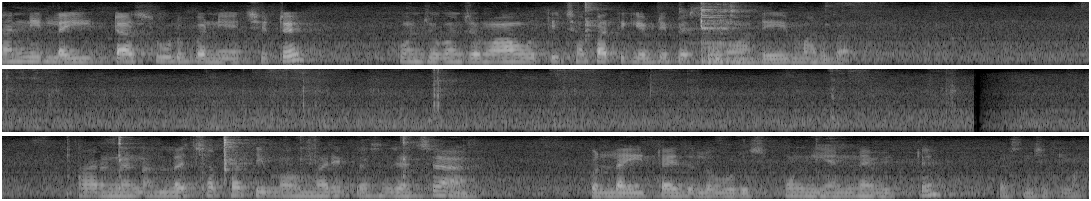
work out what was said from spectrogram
தண்ணி லைட்டாக சூடு பண்ணி வச்சுட்டு கொஞ்சம் கொஞ்சமாக ஊற்றி சப்பாத்திக்கு எப்படி பிசைவோம் அதே மாதிரி தான் பாருங்கள் நல்லா சப்பாத்தி மாவு மாதிரி பிசைஞ்சாச்சா? இப்போ லைட்டாக இதில் ஒரு ஸ்பூன் எண்ணெய் விட்டு பிசைஞ்சிக்கலாம்.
